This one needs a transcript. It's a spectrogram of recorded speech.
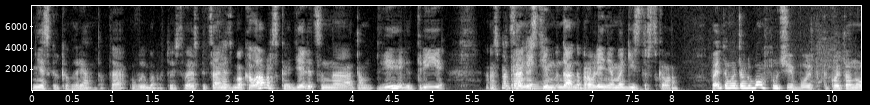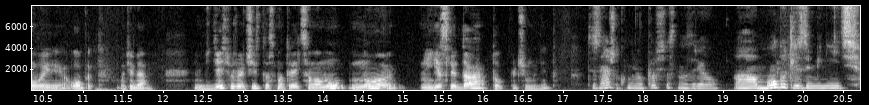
несколько вариантов да, выбора, то есть твоя специальность бакалаврская делится на там две или три а, специальности, направления. да, направления магистрского, поэтому это в любом случае будет какой-то новый опыт у тебя. Здесь уже чисто смотреть самому, но если да, то почему нет? Ты знаешь, какой у меня вопрос сейчас назрел? А могут ли заменить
